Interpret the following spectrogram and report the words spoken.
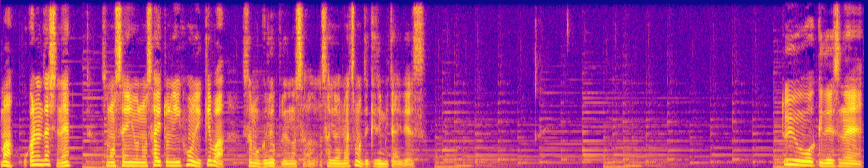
まあ、お金出してね、その専用のサイトに行く方に行けば、そのグループでの作業のやつもできるみたいです。というわけでですね、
